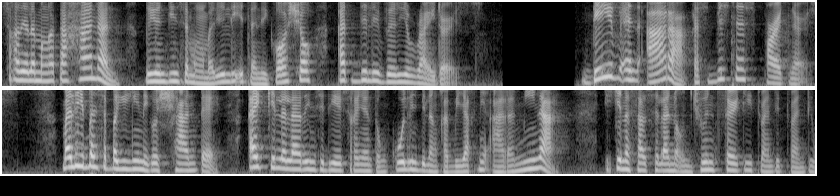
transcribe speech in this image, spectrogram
sa kanilang mga tahanan, gayon din sa mga maliliit na negosyo at delivery riders. Dave and Ara as business partners. Maliban sa pagiging negosyante, ay kilala rin si Dave sa kanyang tungkulin bilang kabiyak ni Ara Mina. Ikinasal sila noong June 30, 2021.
